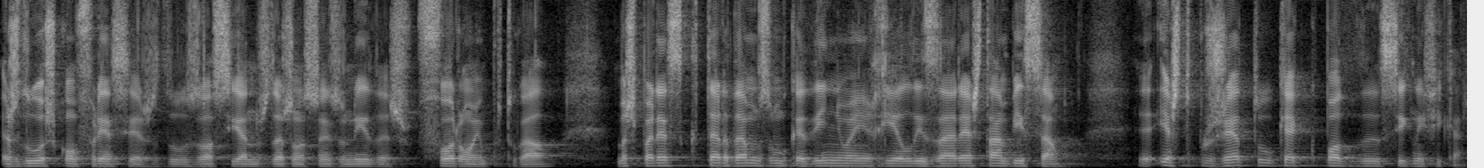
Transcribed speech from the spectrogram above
As duas conferências dos Oceanos das Nações Unidas foram em Portugal, mas parece que tardamos um bocadinho em realizar esta ambição. Este projeto, o que é que pode significar?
